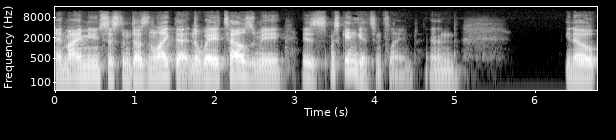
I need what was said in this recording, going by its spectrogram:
And my immune system doesn't like that. And the way it tells me is my skin gets inflamed. And, you know,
